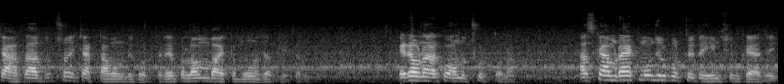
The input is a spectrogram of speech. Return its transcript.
চার তাহাজুদ সহ এই চারটা আমল উনি করতেন। এরপর লম্বা একটা মোনাজাত দিতেন। এটা ওনার কখনো ছুটতো না। আজকে আমরা এক মঞ্জিল পড়তে হিমশিম খেয়া যাই।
